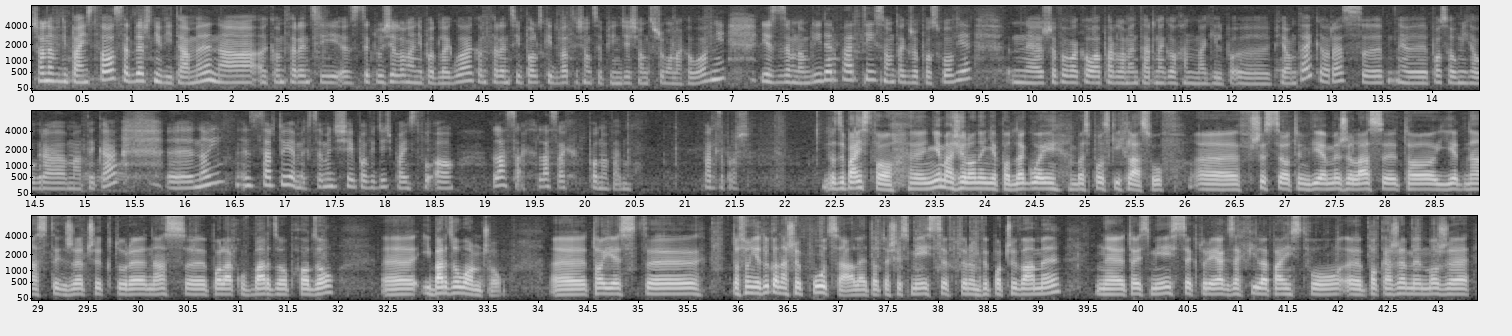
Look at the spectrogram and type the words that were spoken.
Szanowni Państwo, serdecznie witamy na konferencji z cyklu Zielona Niepodległa, konferencji Polski 2050 Szymona Hołowni. Jest ze mną lider partii, są także posłowie, m, szefowa koła parlamentarnego Hanna Gil-Piątek oraz y, y, poseł Michał Gramatyka. Y, No i startujemy. Chcemy dzisiaj powiedzieć Państwu o lasach, lasach po nowemu. Bardzo proszę. Drodzy Państwo, e, nie ma zielonej niepodległej bez polskich lasów. E, Wszyscy o tym wiemy, że lasy to jedna z tych rzeczy, które nas, e, Polaków, bardzo obchodzą i bardzo łączą. To, jest, to są nie tylko nasze płuca, ale to też jest miejsce, w którym wypoczywamy. To jest miejsce, które jak za chwilę Państwu pokażemy, może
